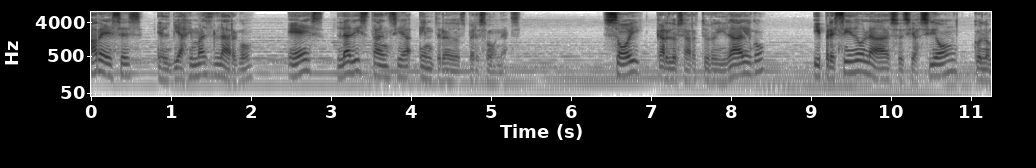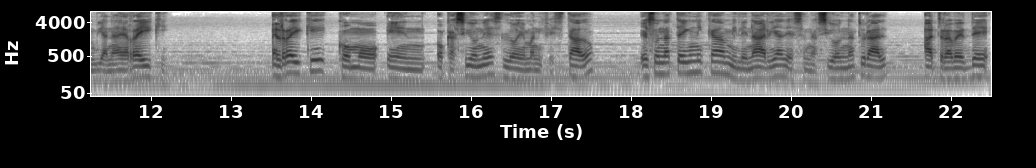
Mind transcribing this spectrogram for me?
A veces el viaje más largo es la distancia entre dos personas. Soy Carlos Arturo Hidalgo y presido la Asociación Colombiana de Reiki. El Reiki, como en ocasiones lo he manifestado, es una técnica milenaria de sanación natural a través de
